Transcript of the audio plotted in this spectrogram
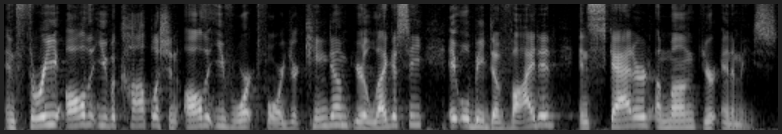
And three, all that you've accomplished and all that you've worked for, your kingdom, your legacy, it will be divided and scattered among your enemies.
